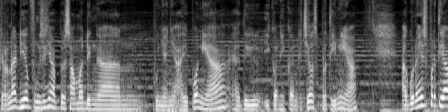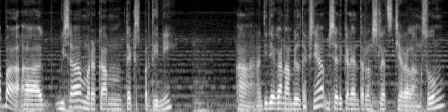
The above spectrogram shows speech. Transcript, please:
karena dia fungsinya hampir sama dengan punyanya iPhone ya, yaitu ikon-ikon kecil seperti ini ya. Uh, gunanya seperti apa? Uh, bisa merekam teks seperti ini. Ah, nanti dia akan ambil teksnya, bisa di kalian translate secara langsung.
